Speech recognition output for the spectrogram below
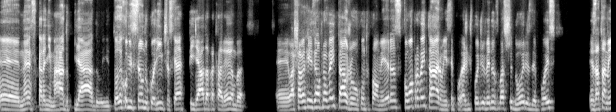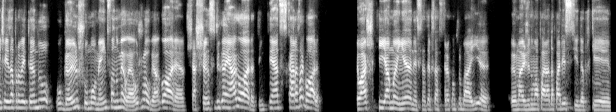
é, né, ficar animado, pilhado, e toda a comissão do Corinthians, que é pilhada pra caramba, é, eu achava que eles iam aproveitar o jogo contra o Palmeiras, como aproveitaram, e a gente pôde ver nos bastidores depois, exatamente eles aproveitando o gancho, o momento, falando, meu, é o jogo, é agora, a chance de ganhar agora, tem que ganhar esses caras agora. Eu acho que amanhã, nessa terça-feira contra o Bahia, eu imagino uma parada parecida, porque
